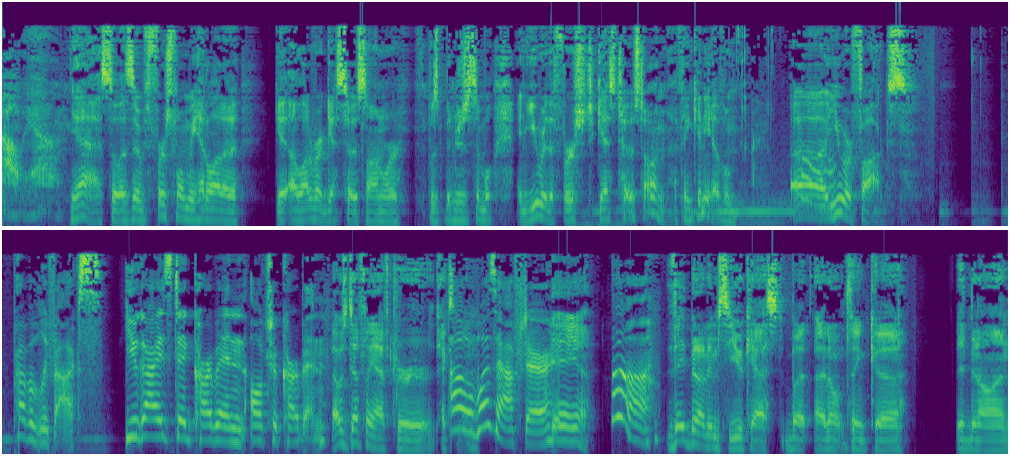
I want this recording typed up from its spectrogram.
Oh yeah. Yeah, so as the first one, we had a lot of get a lot of our guest hosts on were was Bingers Assemble, and you were the first guest host on. I think any of them. Uh, you were Fox. Probably Fox. You guys did Carbon Ultra Carbon. That was definitely after X. Oh, it was after. yeah, yeah, yeah. They'd been on MCU cast, but I don't think uh, they'd been on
